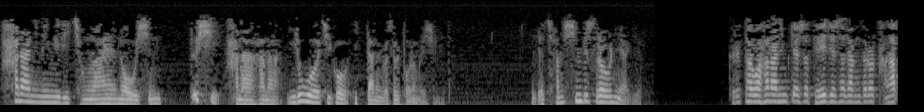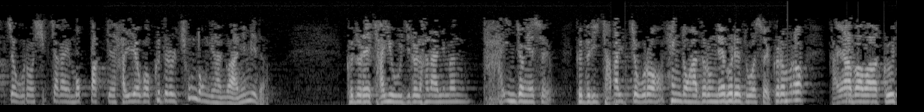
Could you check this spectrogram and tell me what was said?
하나님이 미리 정하해 놓으신 뜻이 하나하나 이루어지고 있다는 것을 보는 것입니다. 이게 참 신비스러운 이야기예요. 그렇다고 하나님께서 대제사장들을 강압적으로 십자가에 못 박게 하려고 그들을 충동한 거 아닙니다. 그들의 자유의지를 하나님은 다 인정했어요. 그들이 자발적으로 행동하도록 내버려 두었어요. 그러므로 가야바와 그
